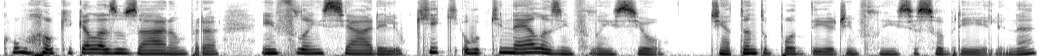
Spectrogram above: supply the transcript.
Como o que, que elas usaram para influenciar ele? O que, o que nelas influenciou? Tinha tanto poder de influência sobre ele, né?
